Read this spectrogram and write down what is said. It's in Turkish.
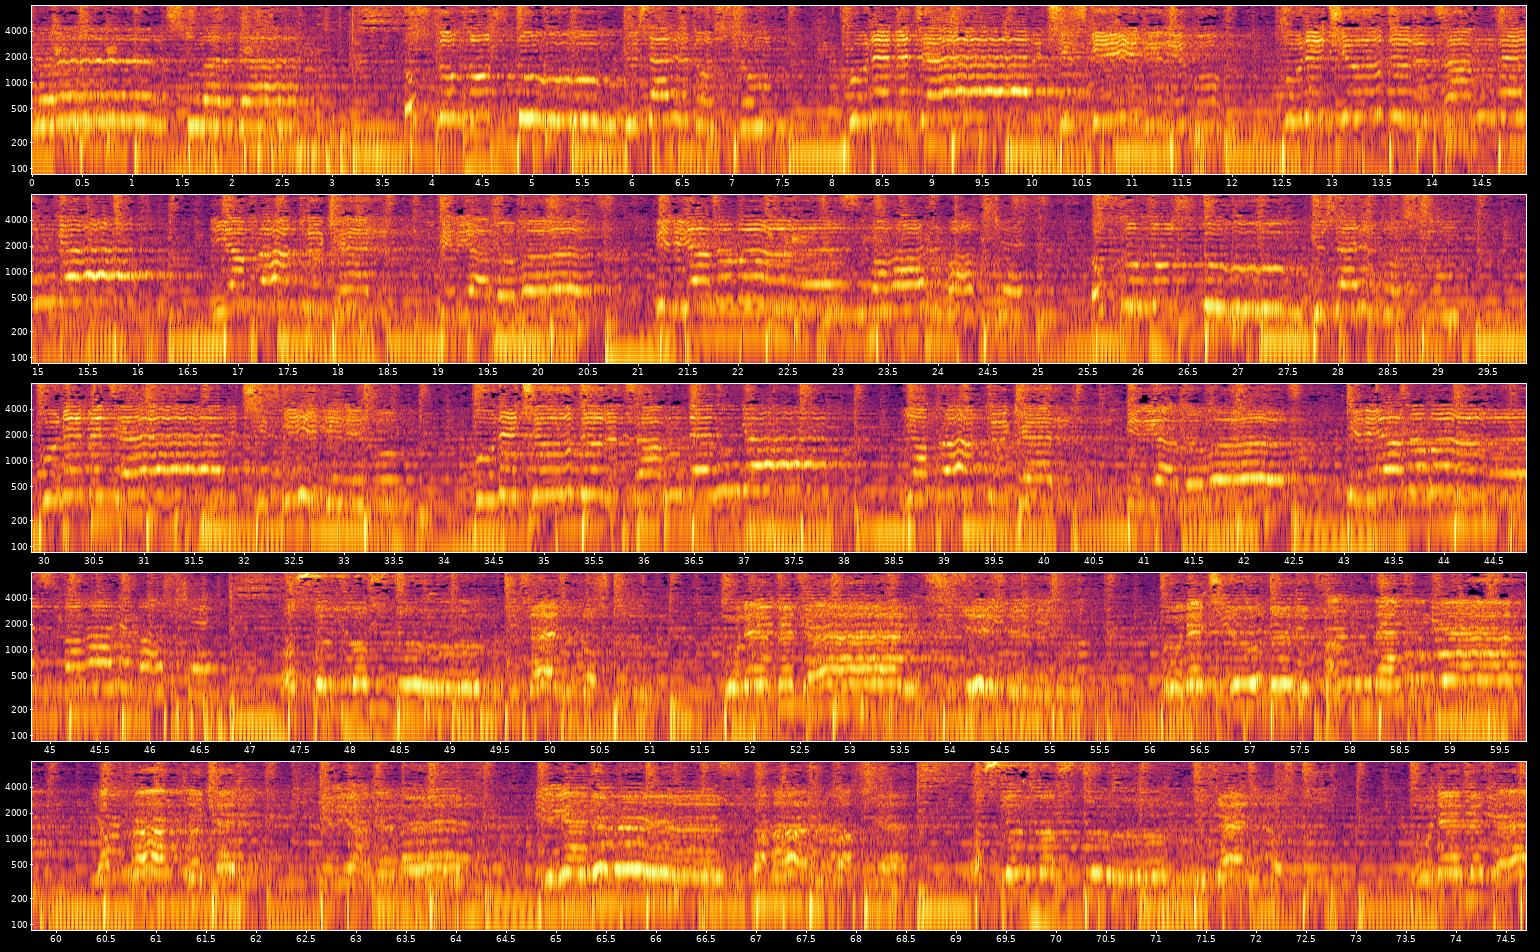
summer. Dostum, güzel dostum. Bu ne beter sizdir bu. Bu ne çıldırtan denge. Yaprak döker bir yanımız. Bir yanımız bahar bahçe. Dostum dostum, güzel dostum. Bu ne beter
